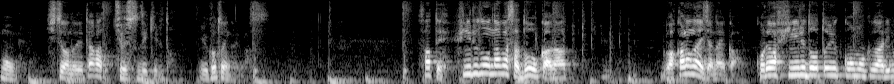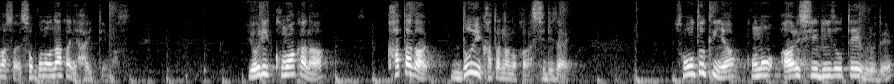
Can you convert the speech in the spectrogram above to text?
もう必要なデータが抽出できるということになります。さてフィールドの長さどうかな？わからないじゃないか。これはフィールドという項目がありますのでそこの中に入っています。より細かな型がどういう型なのか知りたい。その時にはこの RC リードテーブルで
